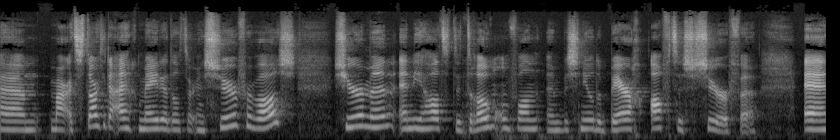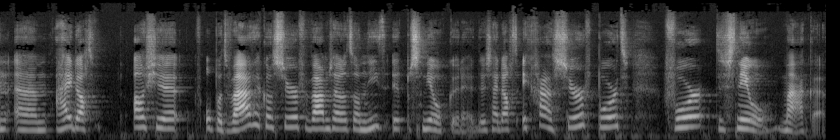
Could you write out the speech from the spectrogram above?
Um, maar het startte er eigenlijk mede dat er een surfer was Sherman. En die had de droom om van een besneeuwde berg af te surfen. En um, hij dacht, als je op het water kan surfen, waarom zou dat dan niet op sneeuw kunnen? Dus hij dacht, ik ga een surfboard voor de sneeuw maken.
